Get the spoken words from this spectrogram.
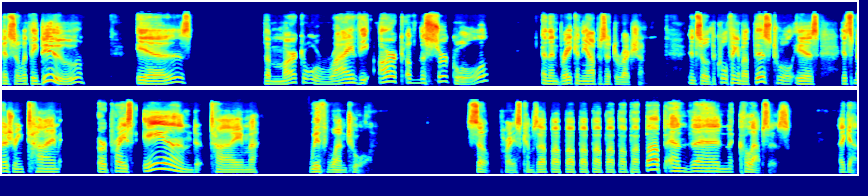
And so what they do is the marker will ride the arc of the circle and then break in the opposite direction. And so the cool thing about this tool is it's measuring time or price and time with one tool. So price comes up, up, up, up, up, up, up, up, up, and then collapses. Again,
